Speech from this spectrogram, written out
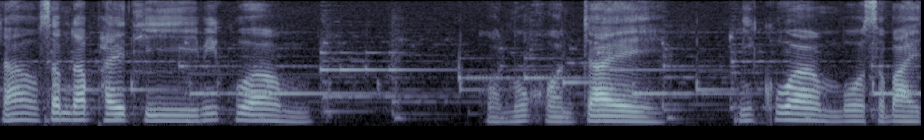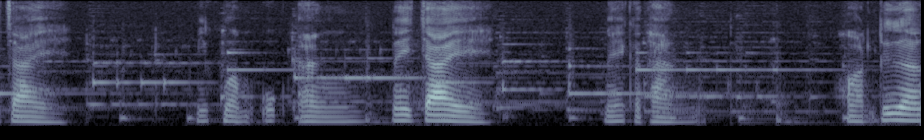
เจ้าสำหรับภัยทีมีความหอนมกหอนใจ มีความโบสบายใจ มีความอุกอังในใจ แม้กระทั่งหอดเรื่อง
